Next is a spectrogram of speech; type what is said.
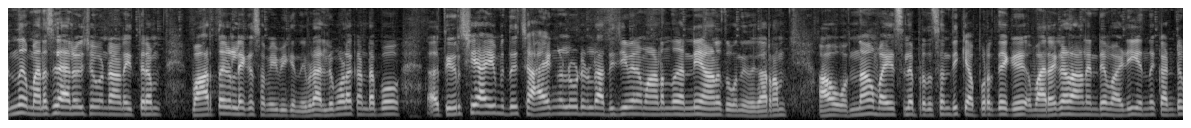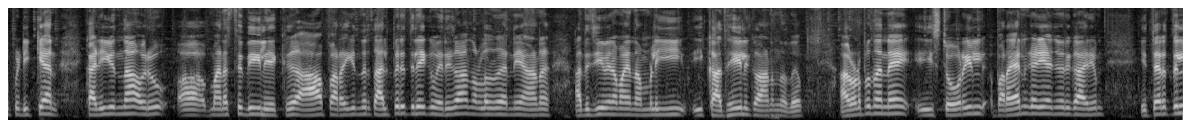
എന്ന് മനസ്സിലാലോചിച്ചുകൊണ്ടാണ് ഇത്തരം വാർത്തകളിലേക്ക് സമീപിക്കുന്നത്. ഇവിടെ അല്ലുമോളെ കണ്ടപ്പോൾ തീർച്ചയായും ഇത് ചായങ്ങളിലൂടെയുള്ള അതിജീവനമാണെന്ന് തന്നെയാണ് തോന്നിയത്. കാരണം ആ ഒന്നാം വയസ്സിലെ പ്രതിസന്ധിക്ക് അപ്പുറത്തേക്ക് വരകളാണ് എന്റെ വഴി എന്ന് കണ്ടുപിടിക്കാൻ കഴിയുന്ന ഒരു മനസ്ഥിതിയിലേക്ക് ആ പറയുന്ന ഒരു താല്പര്യത്തിലേക്ക് വരിക എന്നുള്ളത് തന്നെയാണ് അതിജീവനമായി നമ്മൾ ഈ ഈ കഥയിൽ കാണുന്നത്. അതോടൊപ്പം തന്നെ ഈ സ്റ്റോറിയിൽ പറയാൻ കഴിയാഞ്ഞ ഒരു കാര്യം ഇത്തരത്തിൽ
